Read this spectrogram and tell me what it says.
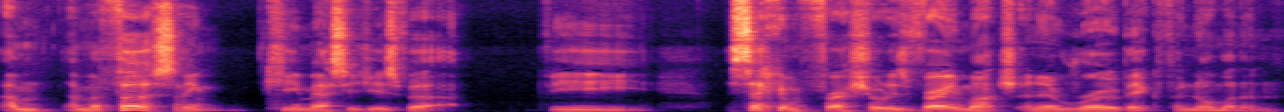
Um, and the first, I think, key message is that the second threshold is very much an aerobic phenomenon.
